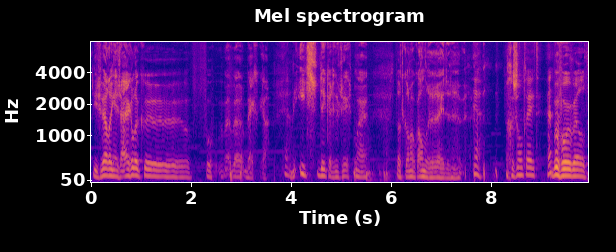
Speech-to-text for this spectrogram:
die zwelling is eigenlijk voor, weg, ja. ja. Een iets dikker gezicht, maar dat kan ook andere redenen hebben. Ja, gezond eten. Hè? Bijvoorbeeld.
